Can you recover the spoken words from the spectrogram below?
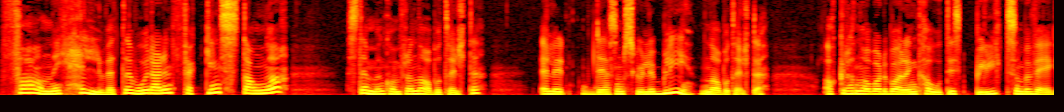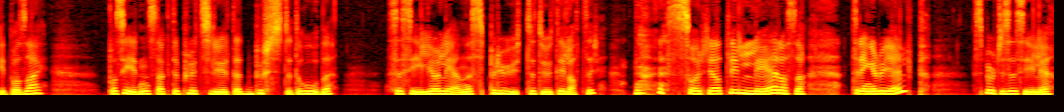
Faen i helvete, hvor er den fuckings stanga? Stemmen kom fra naboteltet. eller det som skulle bli, naboteltet. Akkurat nå var det bare en kaotisk bylt som beveget på seg. På siden stakk det plutselig ut et bustete hode. Cecilie og Lene sprutet ut i latter. Sorry at vi ler, altså. Trenger du hjelp? spurte Cecilie.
